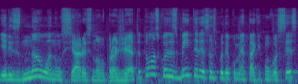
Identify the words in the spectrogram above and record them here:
e eles não anunciaram esse novo projeto. Tem umas coisas bem interessantes poder comentar aqui com vocês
